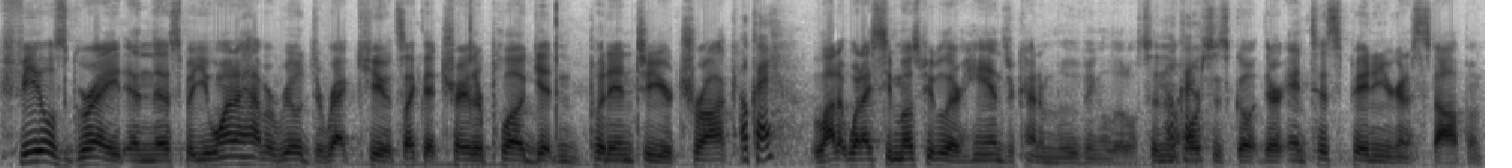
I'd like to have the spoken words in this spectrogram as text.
feels great in this, but you want to have a real direct cue. It's like that trailer plug getting put into your truck. Okay. A lot of what I see most people, their hands are kind of moving a little. So then the horses go, they're anticipating you're going to stop them.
